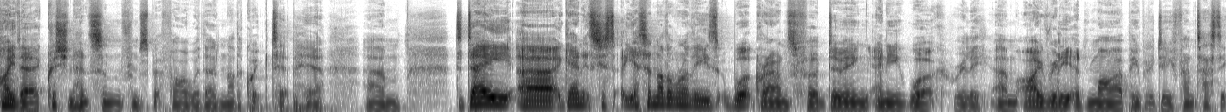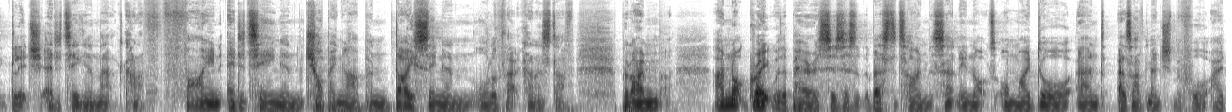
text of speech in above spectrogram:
Hi there, Christian Henson from Spitfire with another quick tip here. Um, today, uh, again, it's just yet another one of these workarounds for doing any work, really. Um, I really admire people who do fantastic glitch editing and that kind of fine editing and chopping up and dicing and all of that kind of stuff. But I'm. I'm not great with a pair of scissors at the best of time, but certainly not on my door. And as I've mentioned before, I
